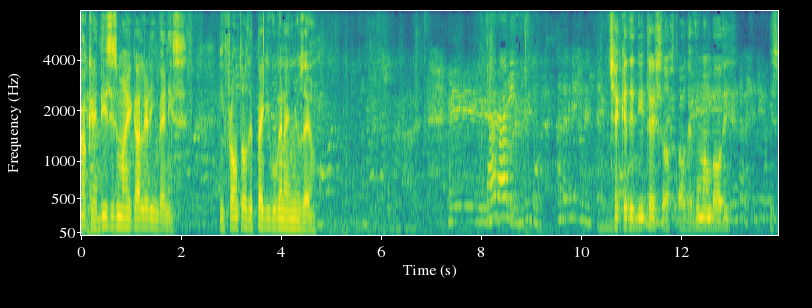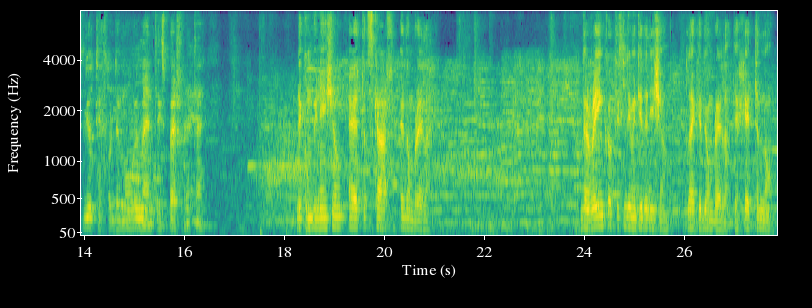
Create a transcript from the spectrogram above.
Okay, this is my gallery in Venice, in front of the Peggy Guggenheim Museum. Check the details of, of the woman body. It's beautiful, the movement is perfect. Eh? The combination hat, scarf and umbrella. The raincoat is limited edition, like the umbrella. The hat no.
